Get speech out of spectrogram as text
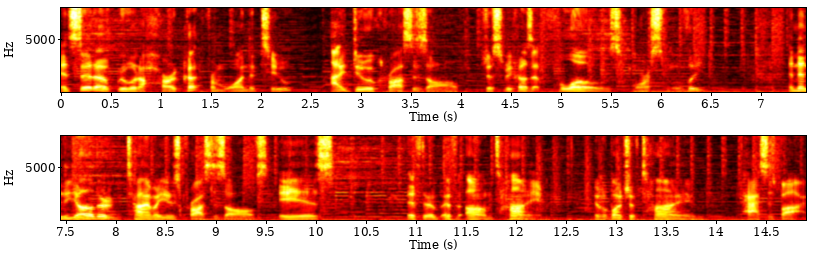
Instead of doing a hard cut from 1 to 2, I do a cross dissolve just because it flows more smoothly. And then the other time I use cross dissolves is if there if um time, if a bunch of time passes by.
